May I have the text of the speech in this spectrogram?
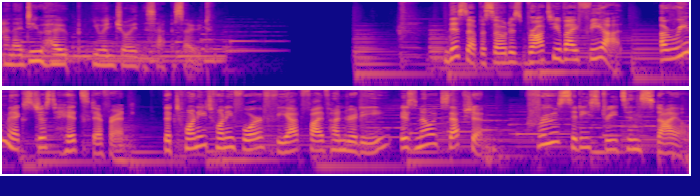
and I do hope you enjoy this episode. This episode is brought to you by Fiat. A remix just hits different. The 2024 Fiat 500e is no exception. Cruise city streets in style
